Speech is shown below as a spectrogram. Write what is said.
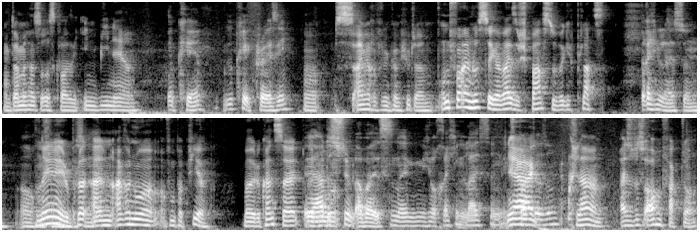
Und damit hast du das quasi in binär. Okay, okay, crazy. Ja, das ist einfacher für den Computer. Und vor allem lustigerweise sparst du wirklich Platz. Rechenleistung auch. Nee, nee, du pla- ein einfach nur auf dem Papier. Weil du kannst halt. ne? Ja, das stimmt, aber ist denn eigentlich auch Rechenleistung Ja, so? klar. Also das ist auch ein Faktor.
